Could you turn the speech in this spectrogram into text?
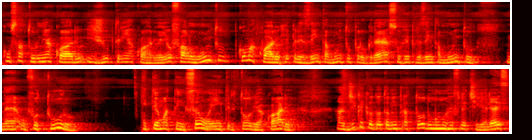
com Saturno em Aquário e Júpiter em Aquário. Aí eu falo muito, como Aquário representa muito o progresso, representa muito né, o futuro, e tem uma tensão aí entre Touro e Aquário, a dica que eu dou também para todo mundo refletir. Aliás,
